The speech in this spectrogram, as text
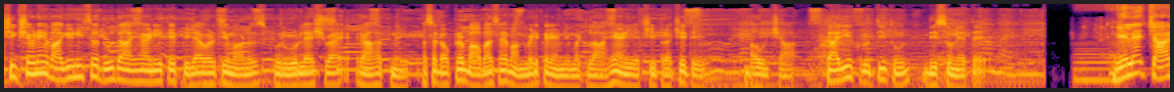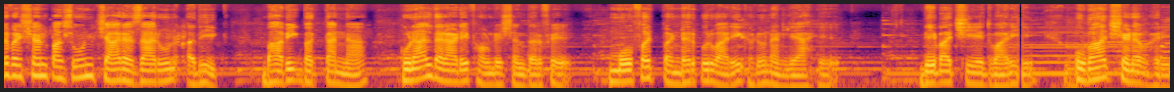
शिक्षण हे वाघिणीचं दूध आहे आणि ते पिल्यावरती माणूस गुरगुरल्याशिवाय राहत नाही असं डॉक्टर बाबासाहेब आंबेडकर यांनी म्हटलं आहे आणि याची प्रचिती भाऊच्या कार्यकृतीतून दिसून येते. गेल्या चार वर्षांपासून चार हजारहून अधिक भाविक भक्तांना कुणाल दराडे फाउंडेशनतर्फे मोफत पंढरपूर वारी घडून आणली आहे. देवाची द्वारे द्वारी उभा क्षणभरी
